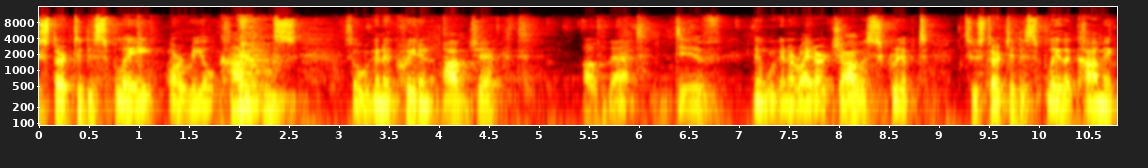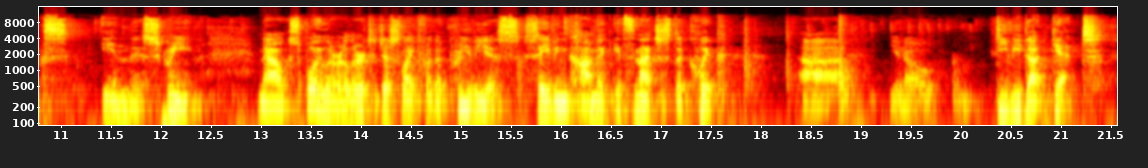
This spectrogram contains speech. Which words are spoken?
start to display our real comics. So we're going to create an object of that div. Then we're going to write our JavaScript to start to display the comics in this screen. Now, spoiler alert, just like for the previous saving comic, it's not just a quick, uh, you know, db.get.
